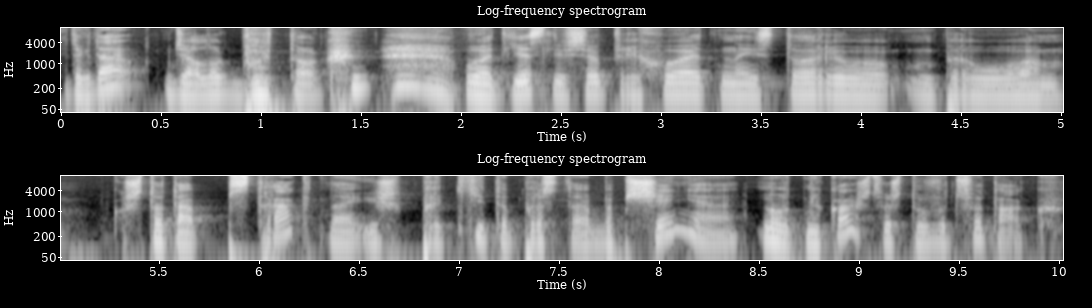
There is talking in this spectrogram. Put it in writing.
И тогда диалог будет ток. Вот, если все переходит на историю про что-то абстрактное и про какие-то просто обобщения, ну вот мне кажется, что вот все так,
